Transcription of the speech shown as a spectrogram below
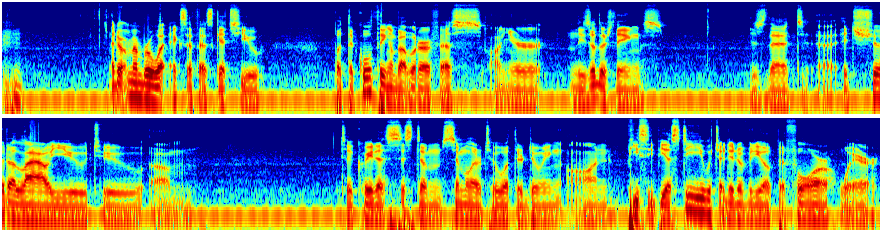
I don't remember what XFS gets you, but the cool thing about Btrfs on your on these other things is that uh, it should allow you to um, to create a system similar to what they're doing on PCBSD, which I did a video of before, where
